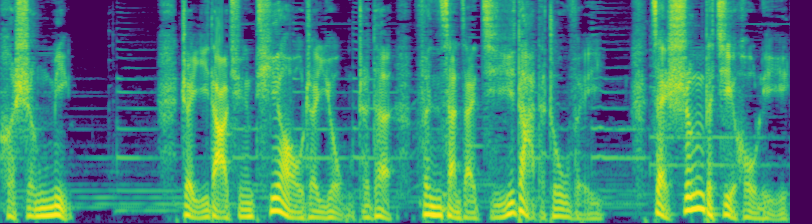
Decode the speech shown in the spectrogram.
和生命。这一大群跳着涌着的，分散在极大的周围，在生的气候里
